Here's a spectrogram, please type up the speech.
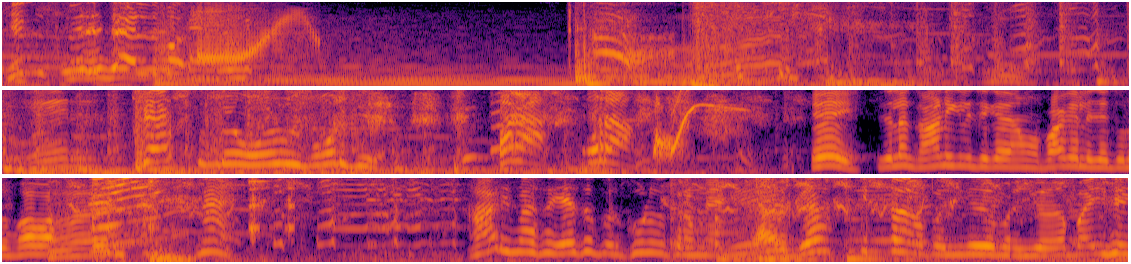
எங்க பெருசா எழுது போ. பேத்து அப்படியே ஓடி போடா போடா ஏய் இதெல்லாம் காணிக்கல வச்சுக்க நம்ம பாக்கல அண்ணே, ஆடி மாசம் ஏசப்பர் கூழ் அப்ப இது,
